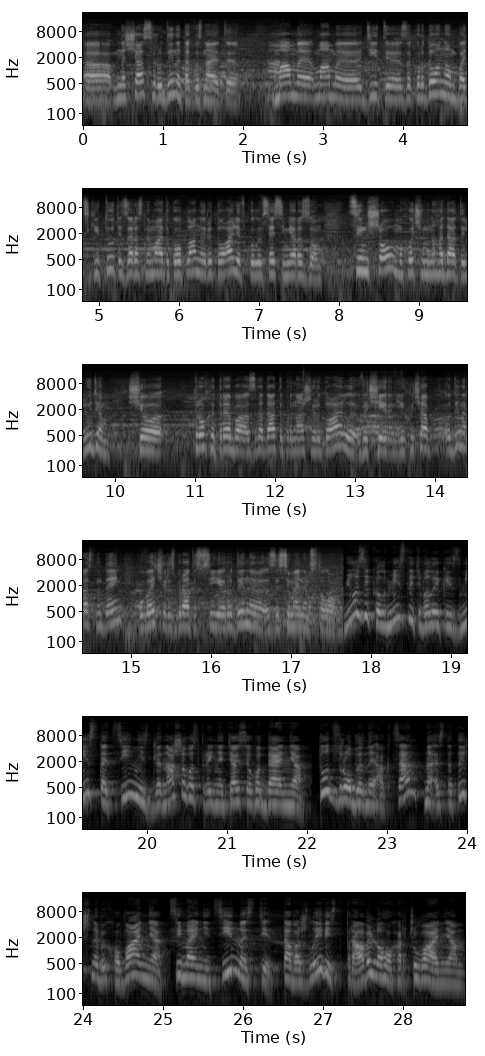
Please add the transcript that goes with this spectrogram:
в наш час родини, так ви знаєте. Мами, мами, діти за кордоном, батьки тут, і зараз немає такого плану ритуалів, коли вся сім'я разом. Цим шоу ми хочемо нагадати людям, що трохи треба згадати про наші ритуали вечірні, і хоча б один раз на день увечері збиратися всією родиною за сімейним столом. Мюзикл містить великий зміст та цінність для нашого сприйняття сьогодення. Тут зроблений акцент на естетичне виховання, сімейні цінності та важливість правильного харчування.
